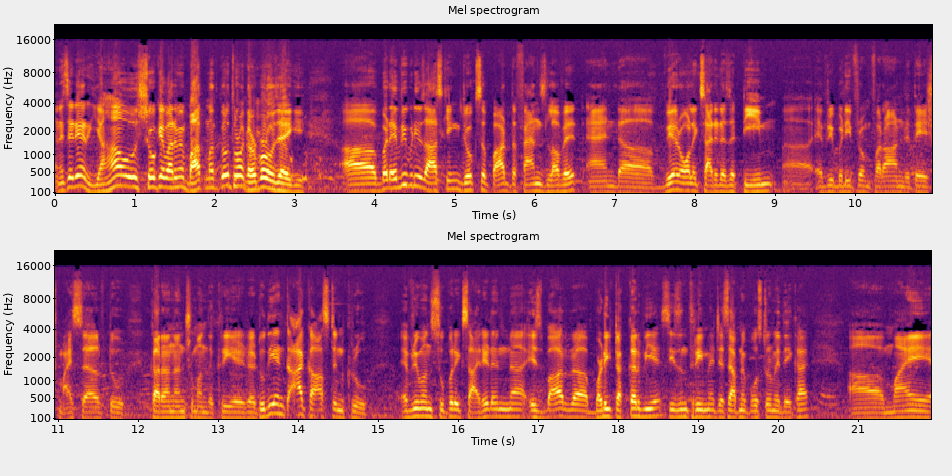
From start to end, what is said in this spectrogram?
Yeah. said, यार यहाँ उस शो के बारे में बात मत करो थोड़ा गड़बड़ हो जाएगी. But everybody is asking jokes apart the fans love it and we are all excited as a team everybody from Farhan Ritesh myself to Karan Anshuman the creator to the entire crew everyone super excited and इस बार uh, बड़ी टक्कर भी है सीज़न थ्री में जैसे आपने पोस्टर में देखा है। My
